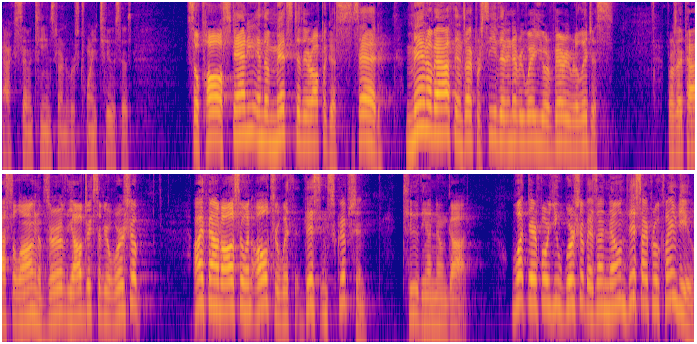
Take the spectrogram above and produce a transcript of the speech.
Acts 17, starting in verse 22, it says, So Paul, standing in the midst of the Areopagus, said, Men of Athens, I perceive that in every way you are very religious. For as I passed along and observed the objects of your worship, I found also an altar with this inscription to the unknown God. What therefore you worship as unknown, this I proclaim to you.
